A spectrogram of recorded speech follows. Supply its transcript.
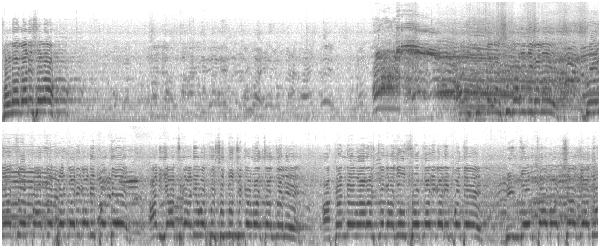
सोडा गाडी सोडा आणि सुंदर अशी गाडी निघाली डोळ्याचं पारलं फेडणारी गाडी पडते आणि याच गाडीवरती सिद्धूची कमाल चाल झाली अखंड महाराष्ट्र गाजवून सोडणारी गाडी पडते बिंजोरचा बादशाह जादू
